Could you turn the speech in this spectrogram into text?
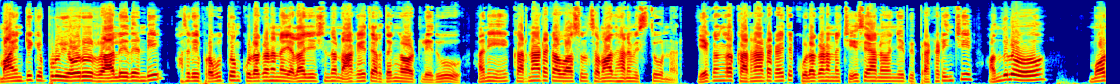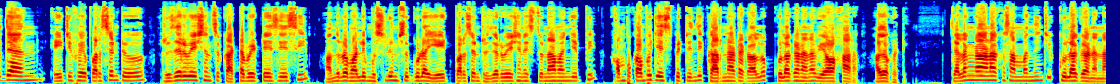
మా ఇంటికి ఎప్పుడు ఎవరు రాలేదండి? అసలు ఈ ప్రభుత్వం కులగణన ఎలా చేసిందో నాకైతే అర్థం కావట్లేదు అని కర్ణాటక వాసులు సమాధానం ఇస్తూ ఉన్నారు. ఏకంగా కర్ణాటక అయితే కులగణన చేశాను అని చెప్పి ప్రకటించి అందులో more than eighty five percent reservations కట్టబెట్టేసేసి అందులో మళ్ళీ ముస్లింస్ కూడా ఎయిట్ పర్సెంట్ రిజర్వేషన్ ఇస్తున్నామని చెప్పి కంపు కంపు చేసి పెట్టింది కర్ణాటకలో కులగణన వ్యవహారం. అదొకటి. తెలంగాణకు సంబంధించి కులగణన.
